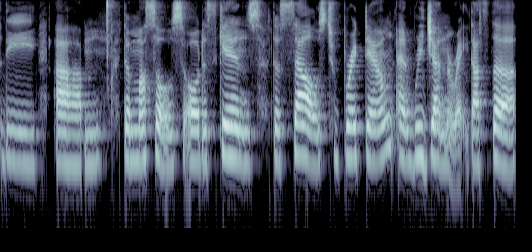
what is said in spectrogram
the, um, the muscles or the skins, the cells to break down and regenerate. That's the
